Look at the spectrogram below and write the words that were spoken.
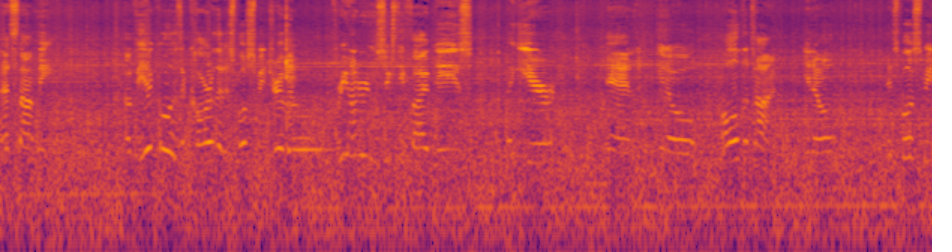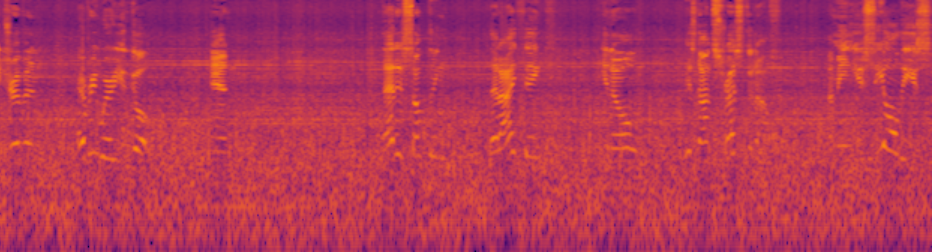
That's not me. A vehicle is a car that is supposed to be driven 365 days a year and, you know, all the time. You know, it's supposed to be driven everywhere you go. And that is something that I think, you know, is not stressed enough. I mean, you see all these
